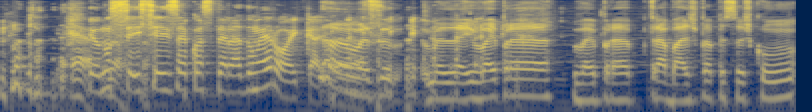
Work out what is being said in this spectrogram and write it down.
eu não sei se isso é considerado um herói, cara. Não, mas, mas aí vai pra, vai pra trabalhos pra pessoas com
